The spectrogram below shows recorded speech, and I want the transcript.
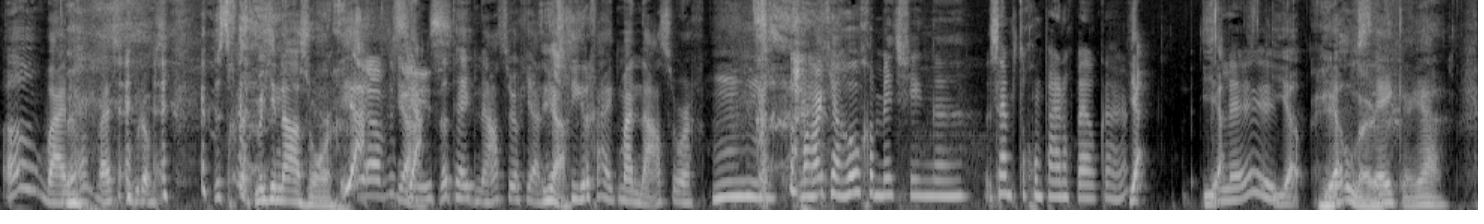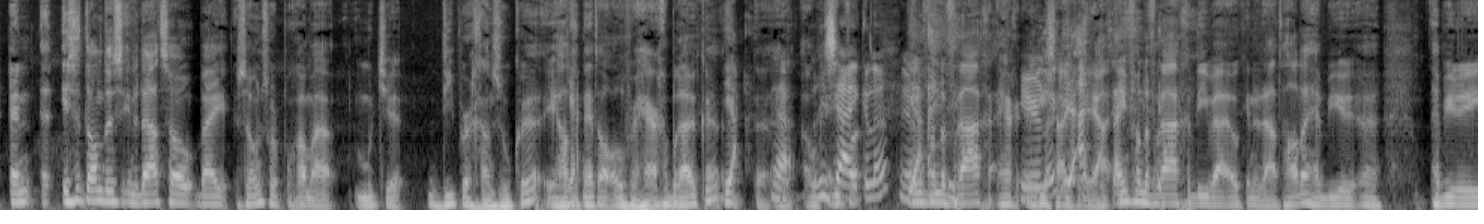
Oh, waar dan? Wij zijn. Dus Met je nazorg. ja, Ja, ja, precies. dat heet nazorg. Ja, nieuwsgierigheid, maar nazorg. Maar had je hoge matching? eh, zijn er toch een paar nog bij elkaar? Ja. Ja. Leuk. Ja, Heel ja, leuk. Zeker, ja. En eh, is het dan dus inderdaad zo, bij zo'n soort programma moet je dieper gaan zoeken? Je had Ja. het net al over hergebruiken. Ja. Eh, Ja, ook een recyclen. Van, Ja. Een van de vragen, her, recyclen, ja. Een van de vragen die wij ook inderdaad hadden. Hebben jullie, eh, hebben jullie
